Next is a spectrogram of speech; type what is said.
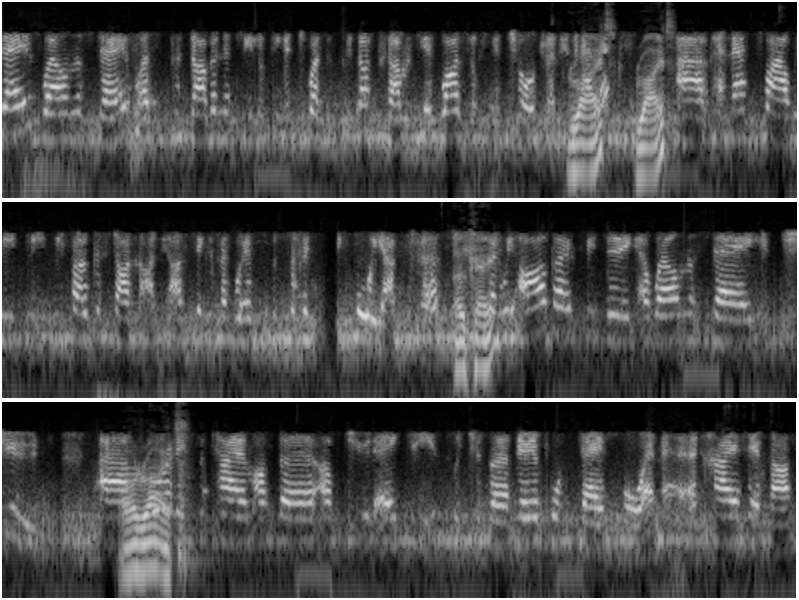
today's wellness day was predominantly looking at was not predominantly it was looking at children. Right, Alex. right. Um, and that's why we, we, we focused on, on, on things that were specifically for youngsters. Okay. But we are going to be doing a wellness day in June. Um, All right. or the time of the of June 18th, which is a very important day for. And, and Chai FM last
